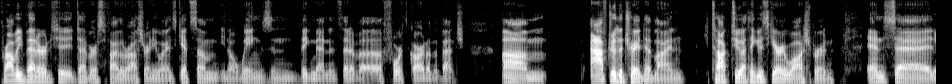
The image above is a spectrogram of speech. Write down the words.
probably better to diversify the roster, anyways. Get some, you know, wings and big men instead of a, a fourth guard on the bench. Um, after the trade deadline, he talked to I think it was Gary Washburn and said,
